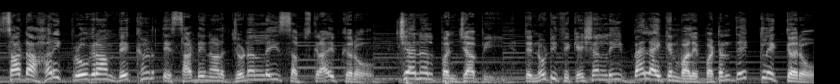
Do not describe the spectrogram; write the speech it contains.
ਸਾਡਾ ਹਰ ਇੱਕ ਪ੍ਰੋਗਰਾਮ ਦੇਖਣ ਤੇ ਸਾਡੇ ਨਾਲ ਜੁੜਨ ਲਈ ਸਬਸਕ੍ਰਾਈਬ ਕਰੋ। ਚੈਨਲ ਪੰਜਾਬੀ ਤੇ ਨੋਟੀਫਿਕੇਸ਼ਨ ਲਈ ਬੈਲ ਆਈਕਨ ਵਾਲੇ ਬਟਨ ਤੇ ਕਲਿੱਕ ਕਰੋ।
